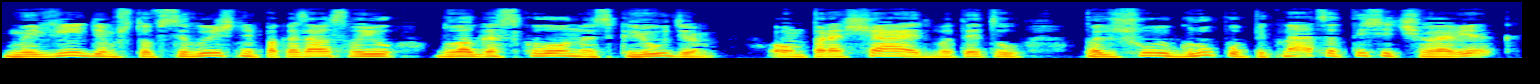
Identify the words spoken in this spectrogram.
мы видим, что Всевышний показал свою благосклонность к людям, он прощает вот эту большую группу, 15 тысяч человек.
